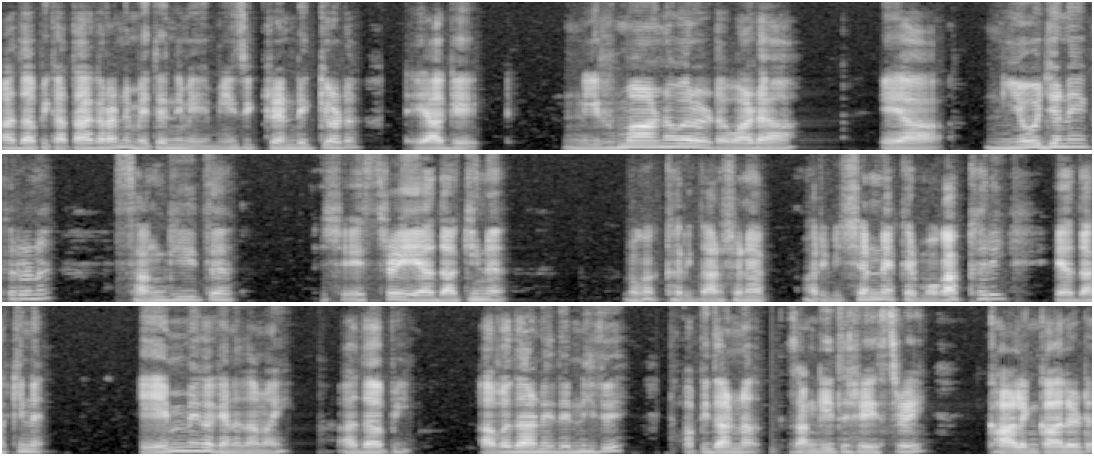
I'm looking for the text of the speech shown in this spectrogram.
අද අපි කතා කරන්න. මෙතැනි මේ මියසික් ට්‍රෙන්ඩෙක්වට එයාගේ නිර්මාණවලට වඩා එයා නියෝජනය කරන සංගීත ශේත්‍රය එයා දකින මොකක් හරි දර්ශනයක් හරි විශ්ෂණයක් කර මොකක් හරි එය දකින ඒම් එක ගැන තමයි අද අපි අවධානය දෙන්න හිතේ අපි දන්න සංගීත ශේත්‍රයේ කාලෙන් කාලට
